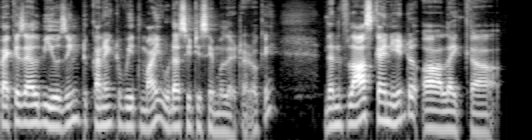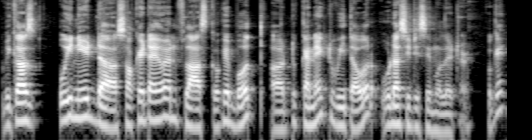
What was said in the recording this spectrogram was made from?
package i'll be using to connect with my udacity simulator okay? Then flask i need uh, like uh, because we need uh, socket io and flask okay both uh, to connect with our udacity simulator okay?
